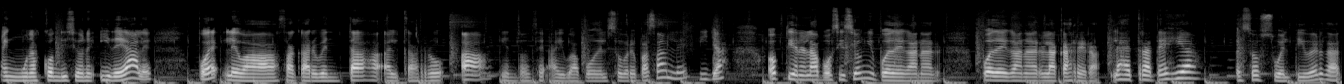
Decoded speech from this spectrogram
en unas condiciones ideales, pues le va a sacar ventaja al carro A y entonces ahí va a poder sobrepasarle y ya obtiene la posición y puede ganar, puede ganar la carrera. Las estrategias, eso es suerte y verdad.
